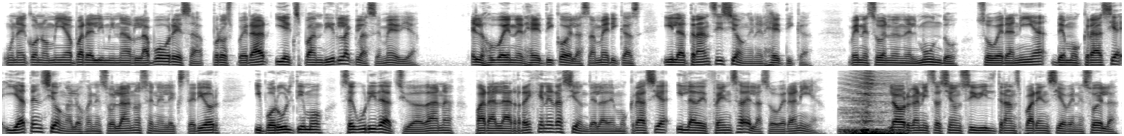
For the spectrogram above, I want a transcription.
una economía para eliminar la pobreza, prosperar y expandir la clase media, el hub energético de las Américas y la transición energética, Venezuela en el mundo, soberanía, democracia y atención a los venezolanos en el exterior y por último, seguridad ciudadana para la regeneración de la democracia y la defensa de la soberanía. La organización civil Transparencia Venezuela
